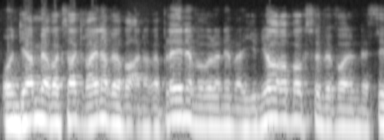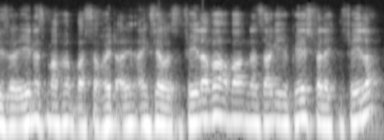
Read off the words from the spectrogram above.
Und die haben mir aber gesagt, Rainer, wir haben andere Pläne, wir wollen nicht mehr Juniorenboxen, wir wollen jetzt dies oder jenes machen, was ja heute eigentlich ja ein Fehler war, aber dann sage ich, okay, ist vielleicht ein Fehler,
